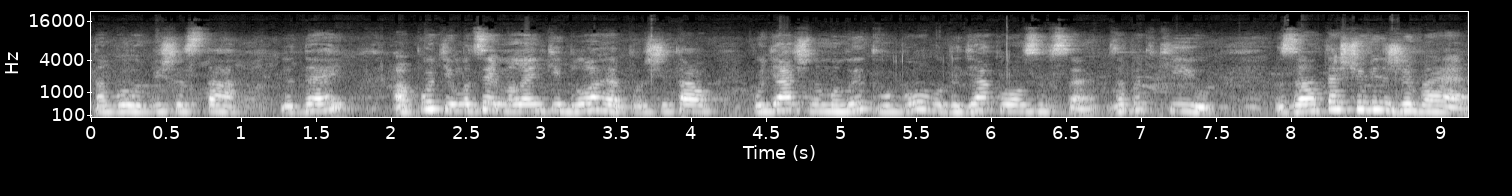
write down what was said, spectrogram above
Там було більше ста людей. А потім оцей маленький блогер прочитав подячну молитву Богу, де дякував за все, за батьків, за те, що він живе.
